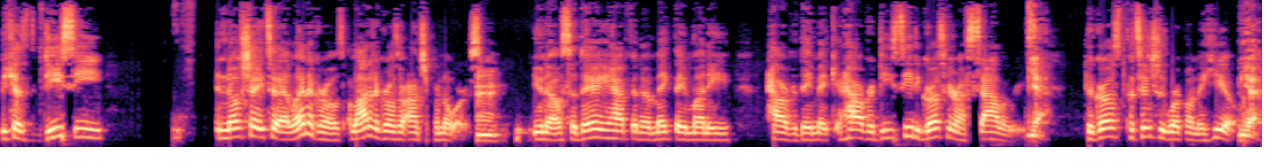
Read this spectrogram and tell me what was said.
because DC. No shade to Atlanta girls. A lot of the girls are entrepreneurs, Mm. you know, so they happen to make their money however they make it. However, DC, the girls here have salaries. Yeah. the girls potentially work on the hill. yeah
